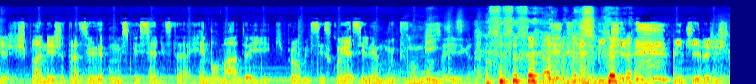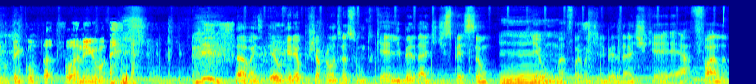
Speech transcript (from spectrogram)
E a gente planeja trazer um especialista renomado aí, que provavelmente vocês conhecem, ele é muito famoso aí, galera. Mentira. Mentira, a gente não tem contato porra nenhuma. Tá, mas eu queria puxar pra um outro assunto que é liberdade de expressão. Que é uma forma de liberdade que é a fala.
